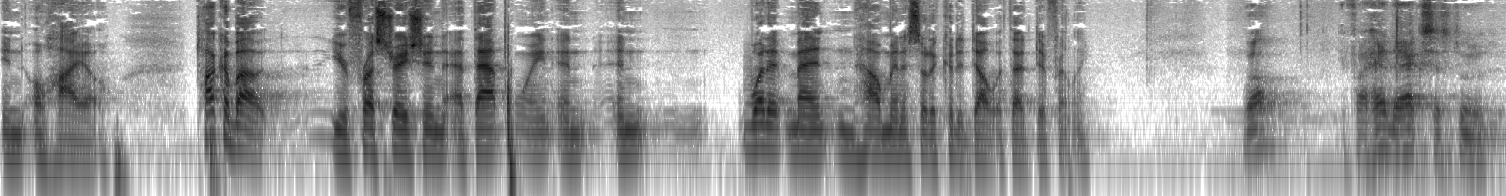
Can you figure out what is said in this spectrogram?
in Ohio. Talk about your frustration at that point and, and what it meant and how Minnesota could have dealt with that differently. Well, if I had access to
